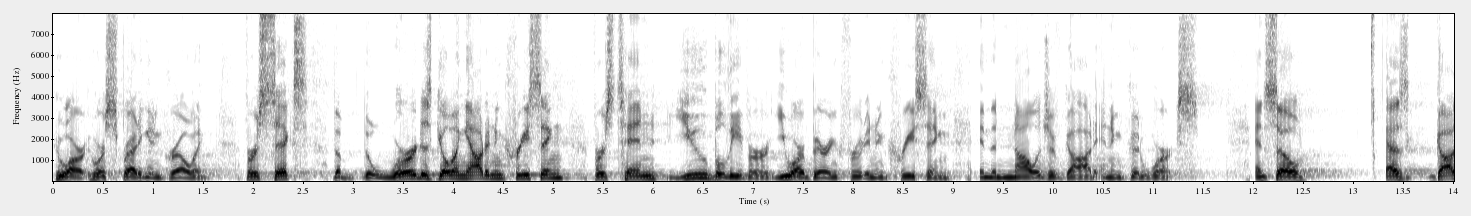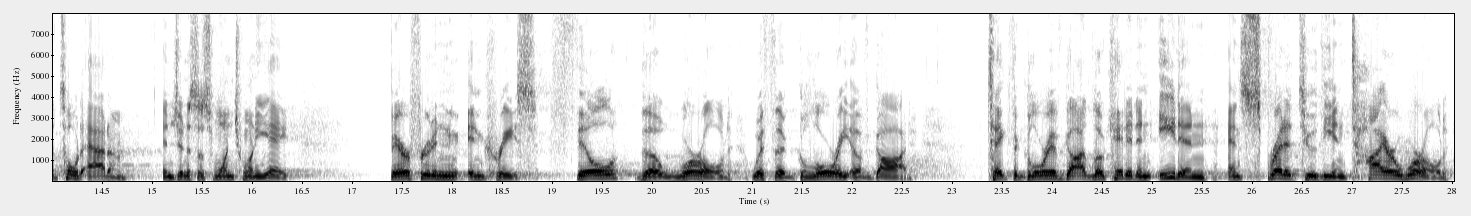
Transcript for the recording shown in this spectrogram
who are, who are spreading and growing. Verse 6, the, the word is going out and increasing. Verse 10, you, believer, you are bearing fruit and increasing in the knowledge of God and in good works. And so, as God told Adam in Genesis 1:28, bear fruit and increase, fill the world with the glory of God. Take the glory of God located in Eden and spread it to the entire world.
